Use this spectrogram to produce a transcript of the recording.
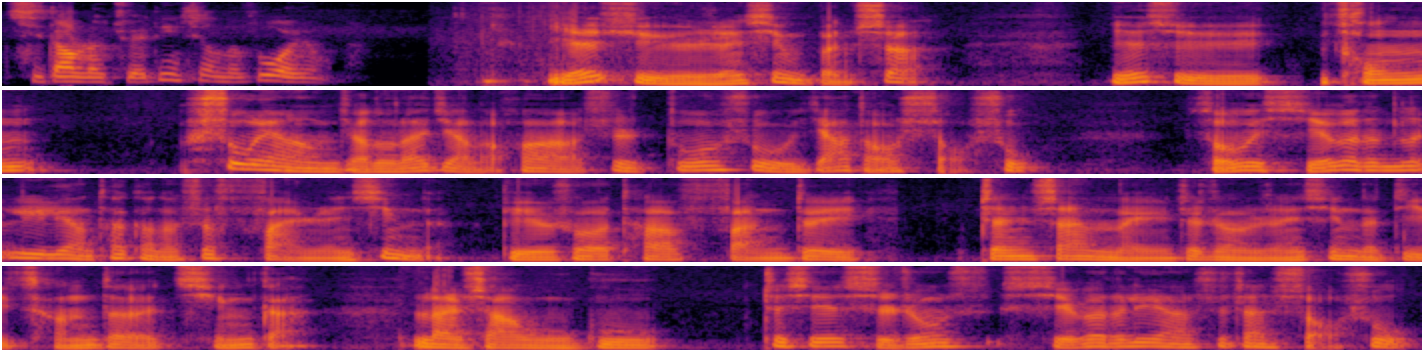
起到了决定性的作用呢？也许人性本善，也许从。数量角度来讲的话，是多数压倒少数。所谓邪恶的力量，它可能是反人性的，比如说它反对真善美这种人性的底层的情感，滥杀无辜，这些始终邪恶的力量是占少数，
